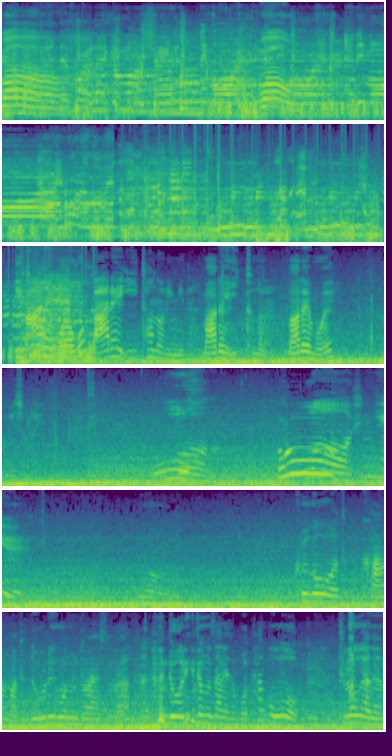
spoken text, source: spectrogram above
와. 와우. 이 터널이 뭐라고? 말의 이 터널입니다. 말의 이 터널. 말의 뭐해? 왜 저래? 우와. 우와, 신기해. 우와. 그거 가는 것 같아. 놀이공원에서 뭐야? 놀이동산에서 뭐 타고 들어가는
